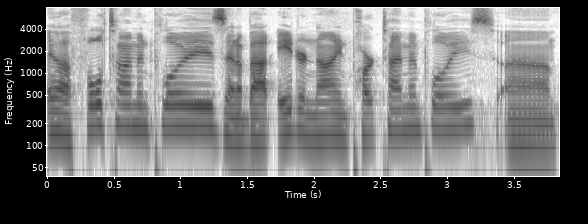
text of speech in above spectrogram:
uh, full-time employees and about 8 or 9 part-time employees. Um,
